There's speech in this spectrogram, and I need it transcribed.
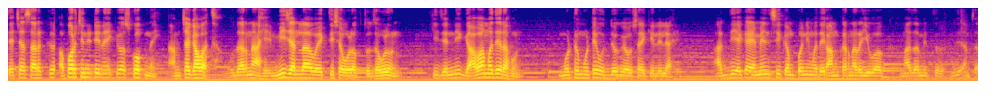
त्याच्यासारखं अपॉर्च्युनिटी नाही किंवा स्कोप नाही. आमच्या गावात उदाहरणं आहे मी ज्यांना वैयक्तिशा ओळखतो जवळून की ज्यांनी गावामध्ये राहून मोठे मोठे उद्योग व्यवसाय केलेले आहे अगदी एका एम एन सी कंपनीमध्ये काम करणारा युवक माझा मित्र म्हणजे आमचा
